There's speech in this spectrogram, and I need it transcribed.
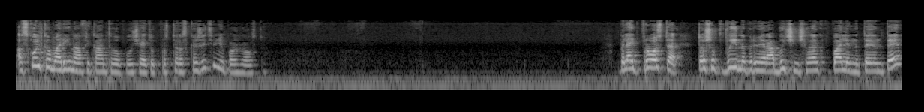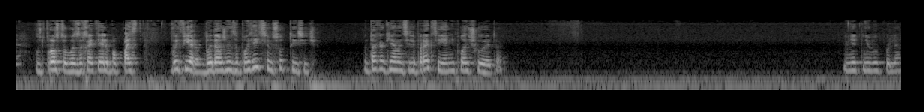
А сколько Марина Африкантова получает? Вот просто расскажите мне, пожалуйста. Блять, просто то, чтобы вы, например, обычный человек попали на ТНТ, вот просто вы захотели попасть в эфир, вы должны заплатить 700 тысяч. Но так как я на телепроекте, я не плачу это. Нет, не выпали.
